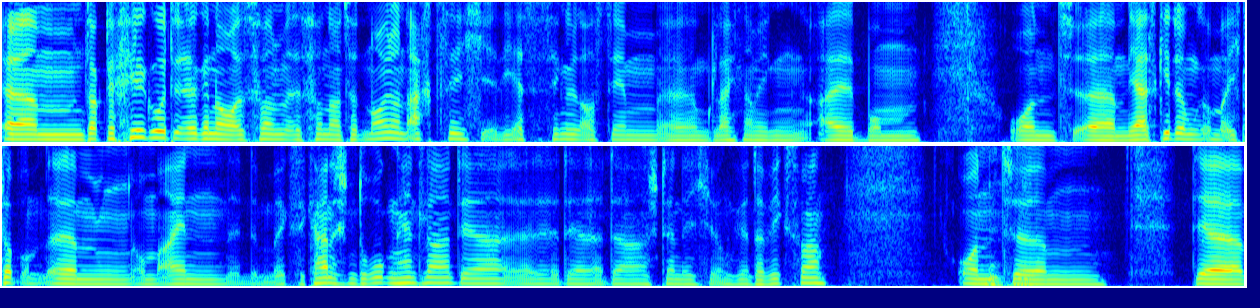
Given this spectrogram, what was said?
Ähm, Dr. Feelgood, äh, genau, ist von, ist von 1989, die erste Single aus dem ähm, gleichnamigen Album. Und ähm, ja, es geht um, um ich glaube, um, ähm, um einen mexikanischen Drogenhändler, der, äh, der da ständig irgendwie unterwegs war. Und ähm, der,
